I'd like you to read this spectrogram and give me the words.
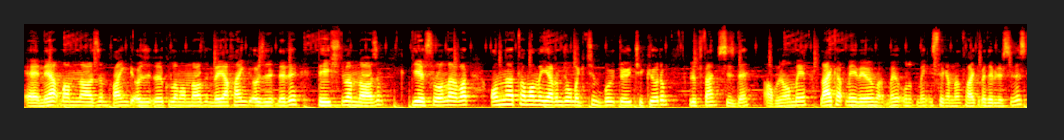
E, ne yapmam lazım? Hangi özellikleri kullanmam lazım veya hangi özellikleri değiştirmem lazım diye soranlar var. Onlara tamamen yardımcı olmak için bu videoyu çekiyorum. Lütfen siz de abone olmayı, like atmayı ve yorum atmayı unutmayın. Instagram'dan takip edebilirsiniz.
